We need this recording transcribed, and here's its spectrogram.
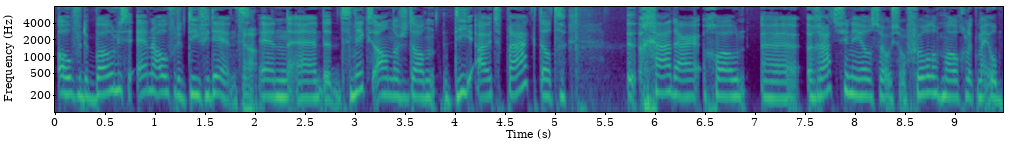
Over de bonussen en over het dividend. Ja. En uh, het is niks anders dan die uitspraak. Dat ga daar gewoon uh, rationeel zo zorgvuldig mogelijk mee om.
